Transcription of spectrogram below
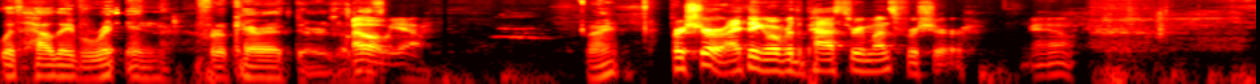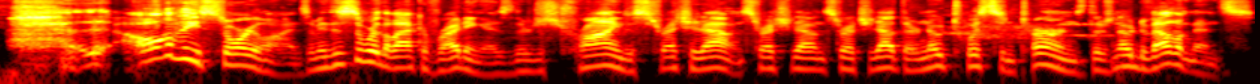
With how they've written for characters. oh this, yeah right. for sure. I think over the past three months for sure. Yeah, all of these storylines. I mean, this is where the lack of writing is. They're just trying to stretch it out and stretch it out and stretch it out. There are no twists and turns. There's no developments.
